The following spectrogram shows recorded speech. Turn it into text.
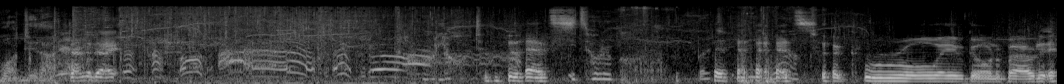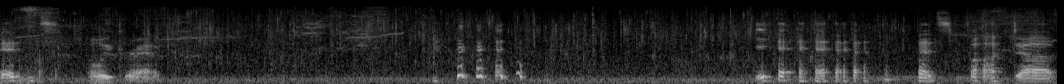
What did I? Time to die. Oh Lord, That's it's horrible. But that's a cruel way of going about it. Holy crap. yeah, that's fucked up.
